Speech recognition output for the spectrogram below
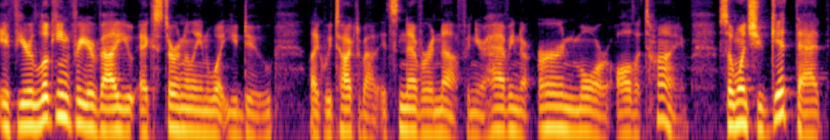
if you're looking for your value externally in what you do, like we talked about, it's never enough and you're having to earn more all the time. So once you get that,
